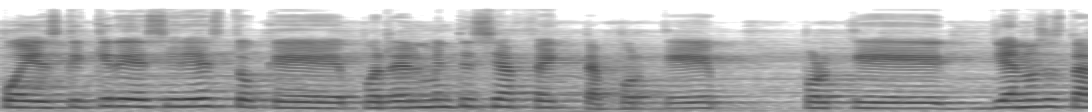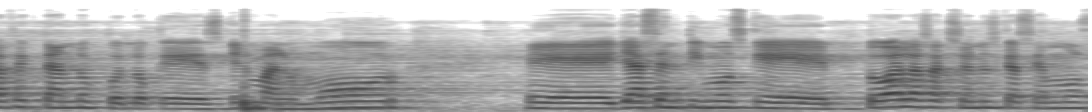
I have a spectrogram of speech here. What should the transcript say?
pues, ¿qué quiere decir esto? Que pues realmente se afecta, porque porque ya nos está afectando pues lo que es el mal humor, eh, ya sentimos que todas las acciones que hacemos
